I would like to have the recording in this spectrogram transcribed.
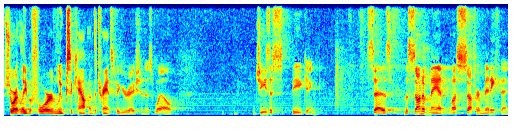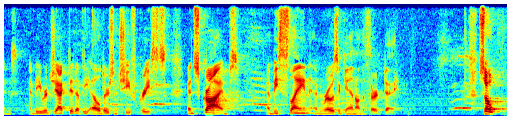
shortly before Luke's account of the Transfiguration as well. Jesus speaking says, The Son of Man must suffer many things and be rejected of the elders and chief priests and scribes and be slain and rose again on the third day. So,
